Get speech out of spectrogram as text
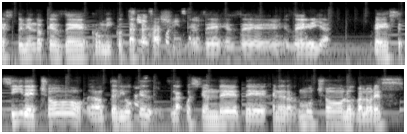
Estoy viendo que es de Rumiko Takahashi, es, de, es, de, es de ella. Este, sí, de hecho, ah, te digo que la cuestión de, generar mucho los valores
